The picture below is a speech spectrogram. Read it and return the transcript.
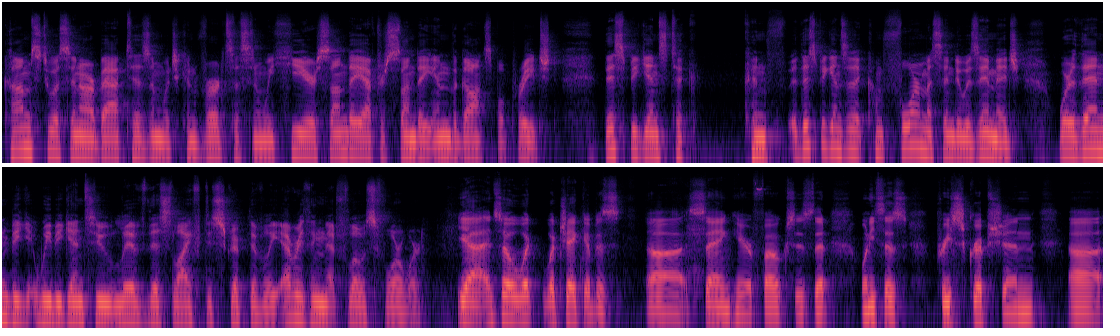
comes to us in our baptism, which converts us, and we hear Sunday after Sunday in the gospel preached. This begins to conf- this begins to conform us into His image, where then be- we begin to live this life descriptively. Everything that flows forward. Yeah, and so what what Jacob is uh, saying here, folks, is that when he says prescription, uh,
